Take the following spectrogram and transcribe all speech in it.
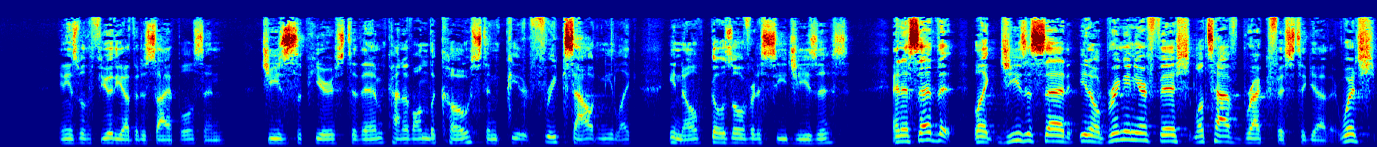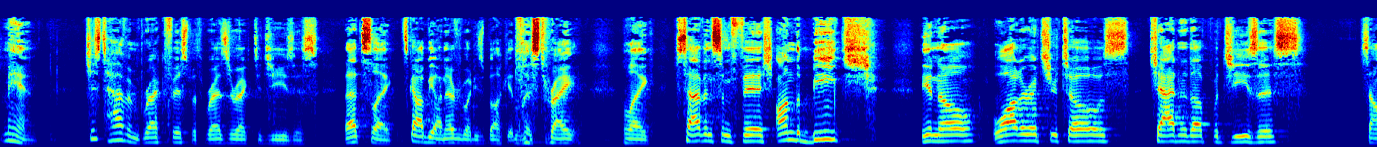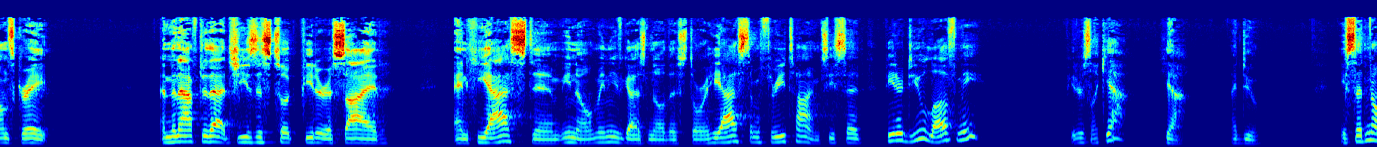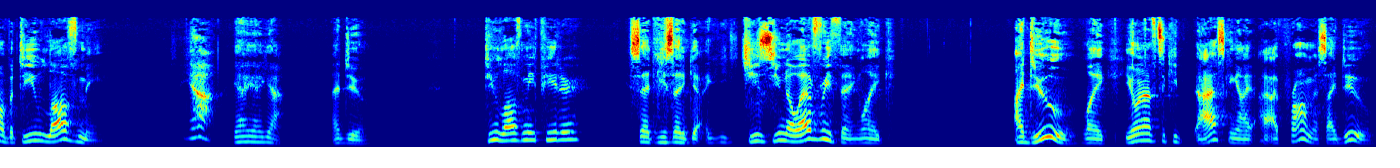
and he's with a few of the other disciples and Jesus appears to them kind of on the coast and Peter freaks out and he like, you know, goes over to see Jesus. And it said that like Jesus said, you know, bring in your fish, let's have breakfast together. Which, man, just having breakfast with resurrected Jesus that's like, it's got to be on everybody's bucket list, right? Like, just having some fish on the beach, you know, water at your toes, chatting it up with Jesus. Sounds great. And then after that, Jesus took Peter aside and he asked him, you know, many of you guys know this story. He asked him three times. He said, Peter, do you love me? Peter's like, yeah, yeah, I do. He said, no, but do you love me? Said, yeah, yeah, yeah, yeah, I do. Do you love me, Peter? He said, he said, Jesus, you know everything. Like, I do. Like, you don't have to keep asking. I, I promise, I do.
